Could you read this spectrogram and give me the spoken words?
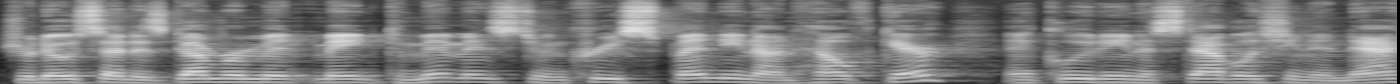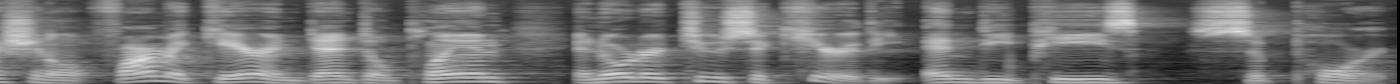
Trudeau said his government made commitments to increase spending on healthcare, including establishing a national pharmacare and dental plan in order to secure the NDP's support.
